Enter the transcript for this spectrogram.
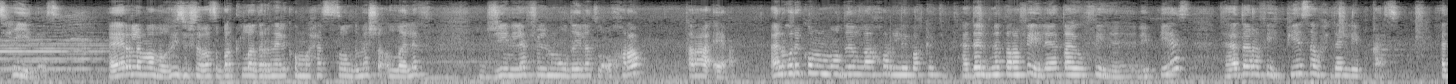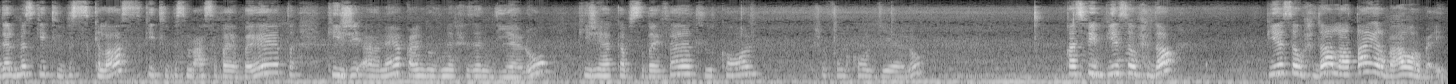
تحيدات. غير لما بغيتوش راه تبارك الله درنا لكم واحد ال solde ما شاء الله لف تجين لا في الموديلات الأخرى. رائعة. غنوريكم الموديل الآخر اللي باقي. هذا البنات راه فيه les tailles وفيه les pièces. هذا راه فيه بياسة وحدة اللي بقات. هذا البنات كيتلبس classe كيتلبس مع صبيبيط كيجي أنيق. عنده هنا الحزام ديالو. كيجي هكا بالصديفات ال col. شوفوا ال col ديالو. بقات فيه بياسة وحدة. بياسة وحدة la taille 44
